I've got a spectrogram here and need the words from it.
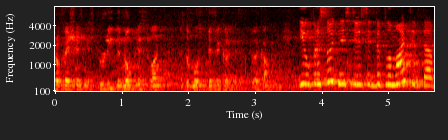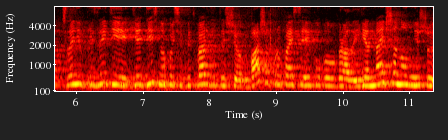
profession is truly the noblest one and the most difficult to accomplish. І у присутності усіх дипломатів та членів президії я дійсно хочу підтвердити, що ваша професія, яку ви обрали, є найшановнішою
